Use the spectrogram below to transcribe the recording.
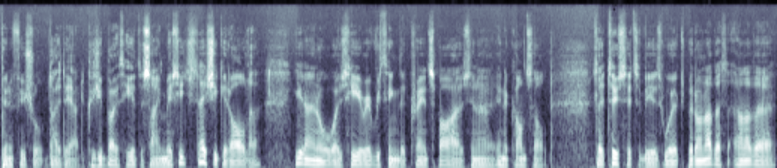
beneficial, no doubt, because you both hear the same message. As you get older, you don't always hear everything that transpires in a in a consult. So two sets of ears works, but on other on other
